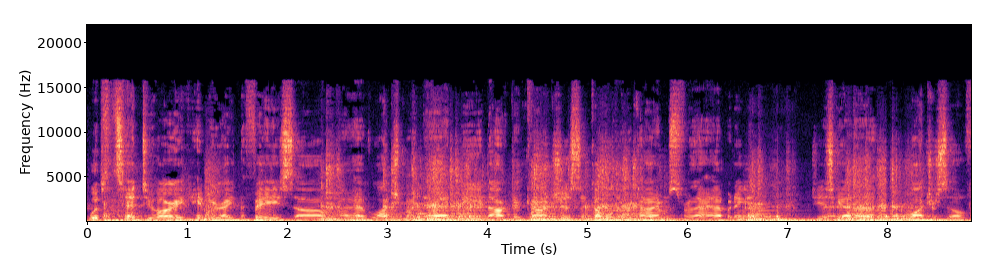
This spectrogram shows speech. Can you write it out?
whips its head too hard, it can hit me right in the face. Um, I have watched my dad be knocked unconscious a couple different times from that happening, and you just gotta watch yourself.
